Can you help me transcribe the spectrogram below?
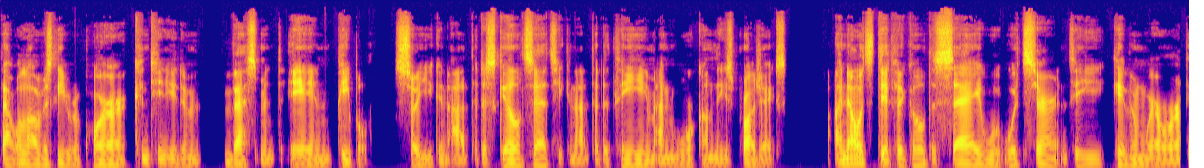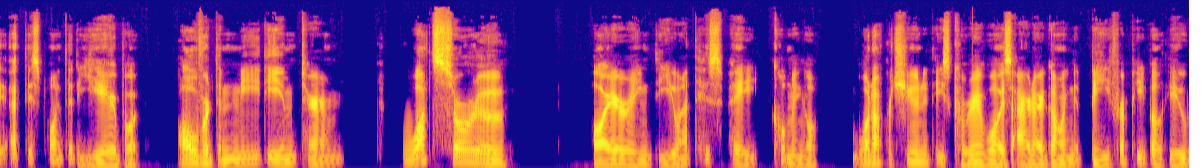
that will obviously require continued investment in people. So you can add to the skill sets, you can add to the team and work on these projects. I know it's difficult to say w- with certainty given where we're at this point of the year, but over the medium term, what sort of hiring do you anticipate coming up? What opportunities career wise are there going to be for people who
